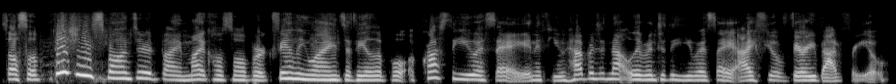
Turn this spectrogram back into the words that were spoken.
It's also officially sponsored by Michael Solberg Family Wines, available across the USA. And if you happen to not live into the USA, I feel very bad for you.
